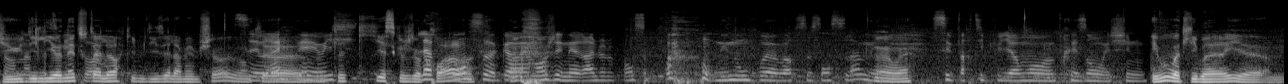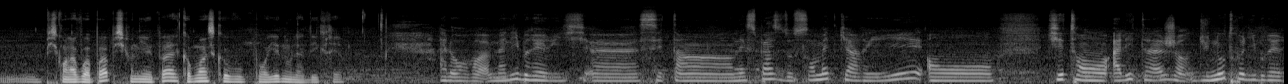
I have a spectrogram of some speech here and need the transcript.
J'ai eu des Lyonnais tout à l'heure qui me disaient la même chose. Donc, C'est vrai, euh, eh donc, oui. qui- est-ce que je dois La croire France, quand même en général, je pense. on est nombreux à avoir ce sens-là, mais ouais. c'est particulièrement euh, présent ouais, chez nous. Et vous, votre librairie, euh, puisqu'on la voit pas, puisqu'on n'y est pas, comment est-ce que vous pourriez nous la décrire? Alors, euh, ma librairie, euh, c'est un espace de 100 mètres carrés en... qui est en... à l'étage d'une autre librairie,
